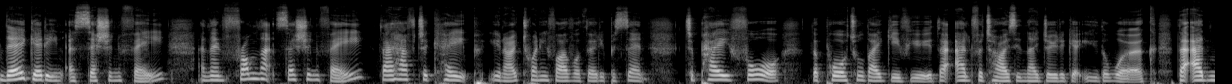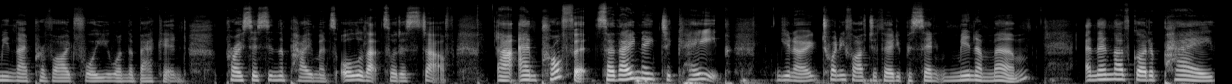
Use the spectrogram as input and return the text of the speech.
they're getting a session fee and then from that session fee they have to keep you know 25 or 30% to pay for the portal they give you the advertising they do to get you the work the admin they provide for you on the back end processing the payments all of that sort of stuff uh, and profit. So they need to keep you know 25 to 30% minimum and then they've got to pay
